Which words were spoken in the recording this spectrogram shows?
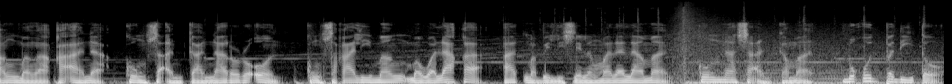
ang mga kaanak kung saan ka naroroon kung sakali mang mawala ka at mabilis nilang malalaman kung nasaan ka man. Bukod pa dito,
